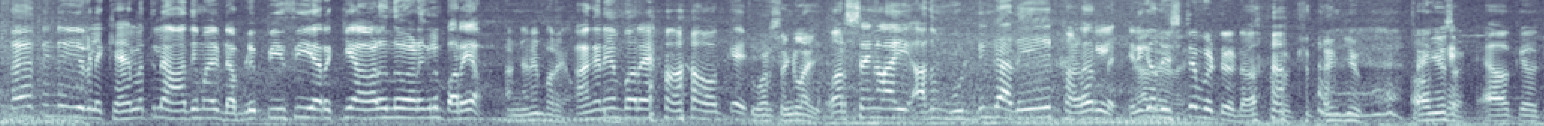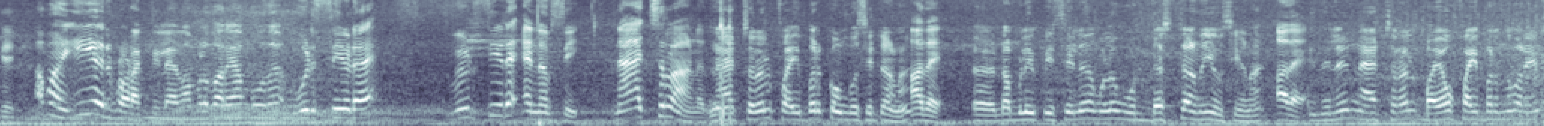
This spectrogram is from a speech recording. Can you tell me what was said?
അദ്ദേഹത്തിന്റെ ഈ ഒരു കേരളത്തിലെ ആദ്യമായി ഡബ്ല്യു പി സി ഇറക്കിയ ആളെന്ന് വേണമെങ്കിലും പറയാം. അങ്ങനെയും പറയാം. അങ്ങനെയും പറയാം. ഓക്കെ. വർഷങ്ങളായി. വർഷങ്ങളായി. അതും വുഡിന്റെ അതേ കളറിൽ എനിക്കത് ഇഷ്ടപ്പെട്ടു കേട്ടോ. Thank you thank you sir okay okay അപ്പൊ ഈ ഒരു പ്രൊഡക്റ്റിൽ നമ്മൾ പറയാൻ പോകുന്നത് വുഡ്സിയുടെ വുഡ്സിയുടെ എൻ എഫ് സി നാച്ചുറൽ ആണ് നാച്ചുറൽ ഫൈബർ കോമ്പോസിറ്റ് ആണ്. അതെ. ഡബ്ല്യു പി സിയിൽ നമ്മൾ വുഡ് ഡസ്റ്റ് ആണ് യൂസ് ചെയ്യണത് അതെ. ഇതിൽ നാച്ചുറൽ ബയോ ഫൈബർ എന്ന് പറയും.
